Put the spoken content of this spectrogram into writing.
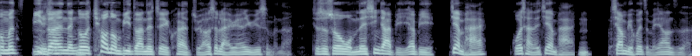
我们 B 端能够撬动 B 端的这一块，主要是来源于什么呢？就是说我们的性价比要比键盘国产的键盘，嗯，相比会怎么样子呢？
